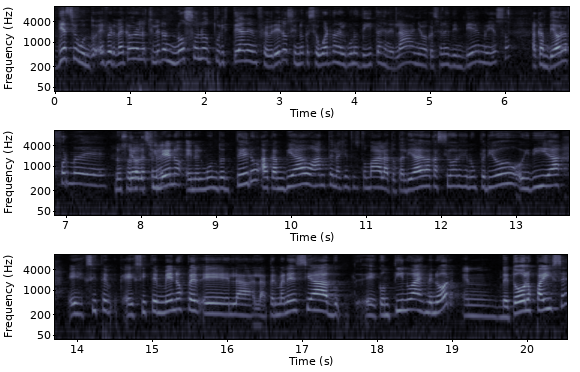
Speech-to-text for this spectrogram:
Diez segundos. ¿Es verdad que ahora los chilenos no solo turistean en febrero, sino que se guardan algunos días en el año, vacaciones de invierno y eso? ¿Ha cambiado la forma de No solo los chilenos, en el mundo entero ha cambiado. Antes la gente se tomaba la totalidad de vacaciones en un periodo. Hoy día existe, existe menos, eh, la, permanencia eh, continua es menor en, de todos los países,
